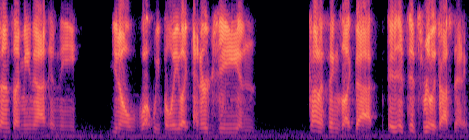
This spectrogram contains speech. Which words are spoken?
sense. I mean that in the you know what we believe, like energy and kind of things like that. It, it's really fascinating.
